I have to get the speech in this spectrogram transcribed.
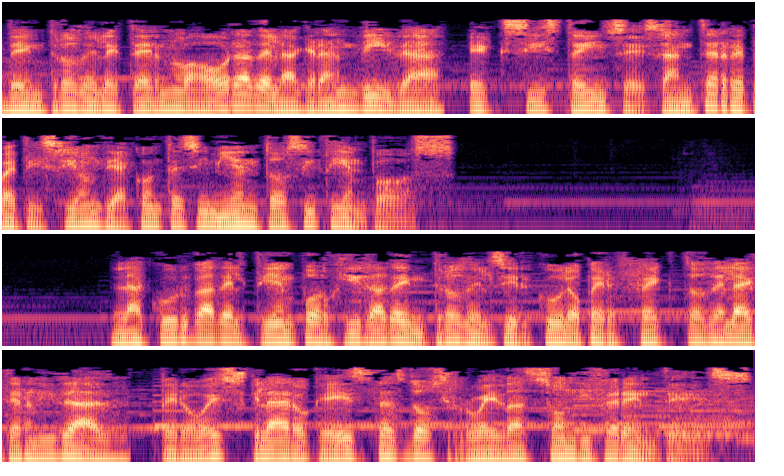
Dentro del eterno ahora de la gran vida, existe incesante repetición de acontecimientos y tiempos. La curva del tiempo gira dentro del círculo perfecto de la eternidad, pero es claro que estas dos ruedas son diferentes.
